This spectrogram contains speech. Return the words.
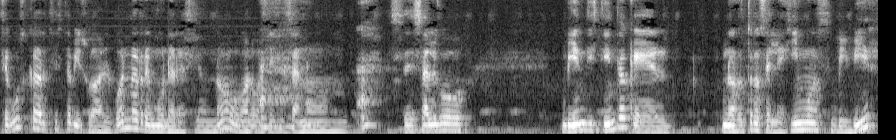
se, busca artista visual, buena remuneración, ¿no? O algo así, o sea, no, es, es algo bien distinto que nosotros elegimos vivir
